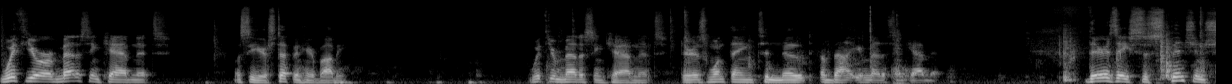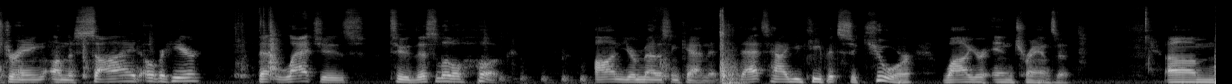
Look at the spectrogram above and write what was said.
With your medicine cabinet, let's see here, step in here, Bobby. With your medicine cabinet, there is one thing to note about your medicine cabinet. There is a suspension string on the side over here that latches to this little hook on your medicine cabinet. That's how you keep it secure while you're in transit. Um,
